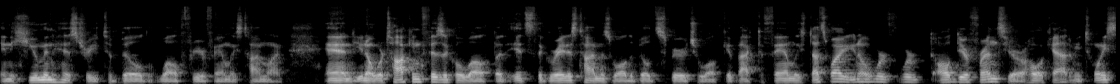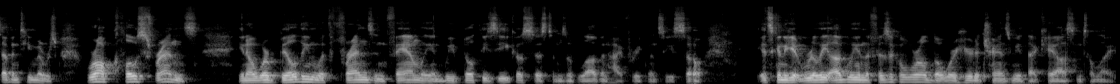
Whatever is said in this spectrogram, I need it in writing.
in human history to build wealth for your family's timeline. And, you know, we're talking physical wealth, but it's the greatest time as well to build spiritual wealth, get back to families. That's why, you know, we're, we're all dear friends here, our whole academy, 27 members. We're all close friends. You know, we're building with friends and family, and we've built these ecosystems of love and high frequency. So, it's going to get really ugly in the physical world, but we're here to transmute that chaos into light.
